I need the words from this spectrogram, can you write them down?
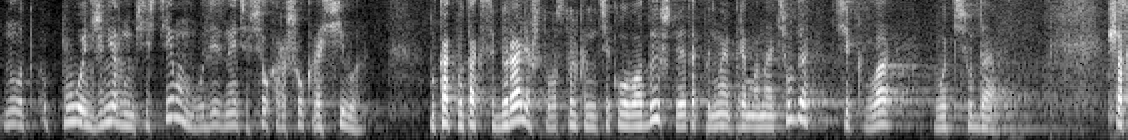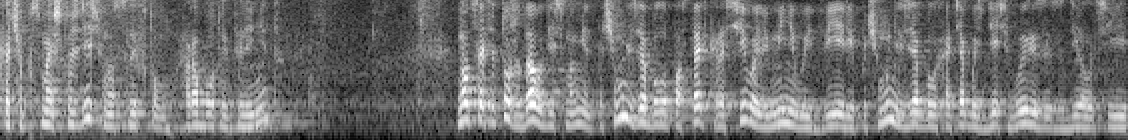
Ну вот по инженерным системам вот здесь, знаете, все хорошо, красиво. Ну как вы так собирали, что у вас столько натекло воды, что, я так понимаю, прямо она отсюда текла вот сюда. Сейчас хочу посмотреть, что здесь у нас с лифтом, работает или нет. Но, кстати, тоже, да, вот здесь момент. Почему нельзя было поставить красивые алюминиевые двери? Почему нельзя было хотя бы здесь вырезы сделать и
